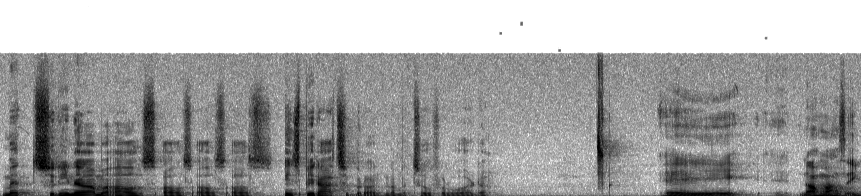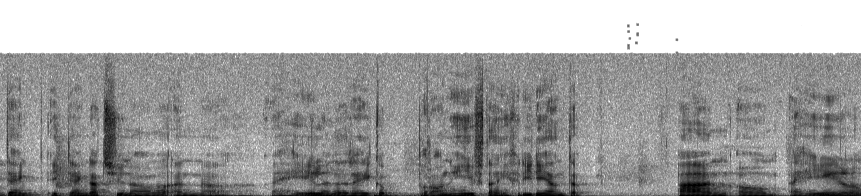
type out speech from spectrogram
met Suriname als, als, als, als inspiratiebron, laat me het zo verwoorden. Eh, nogmaals, ik denk, ik denk dat Suriname een, een hele rijke bron heeft aan ingrediënten. En um, een hele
